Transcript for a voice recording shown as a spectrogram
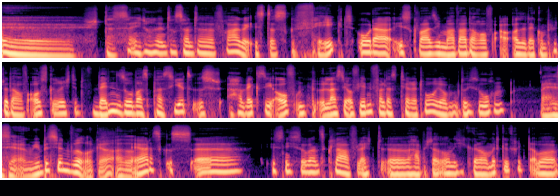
Äh, das ist eigentlich noch eine interessante Frage. Ist das gefaked oder ist quasi Mother darauf, au- also der Computer darauf ausgerichtet, wenn sowas passiert ist, weck sie auf und lass sie auf jeden Fall das Territorium durchsuchen? Weil es ist ja irgendwie ein bisschen wirr, gell? Also, Ja, das ist, äh, ist nicht so ganz klar. Vielleicht äh, habe ich das auch nicht genau mitgekriegt, aber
